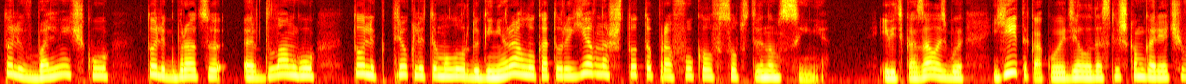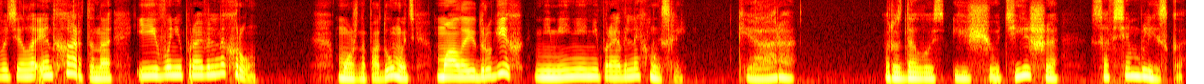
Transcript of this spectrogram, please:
то ли в больничку, то ли к братцу Эрдлангу, то ли к трёклятому лорду-генералу, который явно что-то профукал в собственном сыне. И ведь, казалось бы, ей-то какое дело до слишком горячего тела Эндхартена и его неправильных рум. Можно подумать, мало и других не менее неправильных мыслей. «Киара», — раздалось еще тише, совсем близко.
